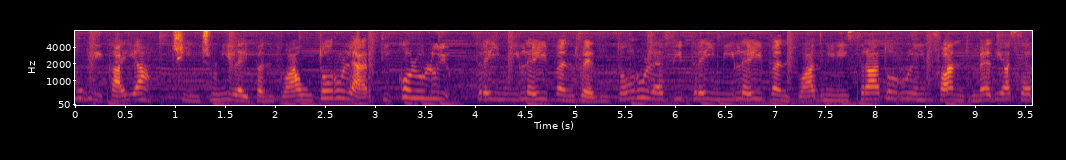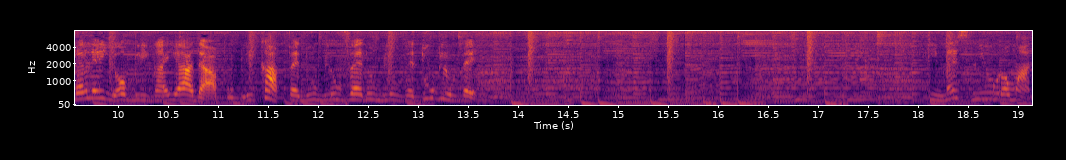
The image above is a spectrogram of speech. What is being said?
publica ea, 5.000 lei pentru autorul articolului, 3.000 lei pentru editorul EFI 3.000 lei pentru administratorul Infant Media SRL îi obliga ea de a publica pe www. Times New Roman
